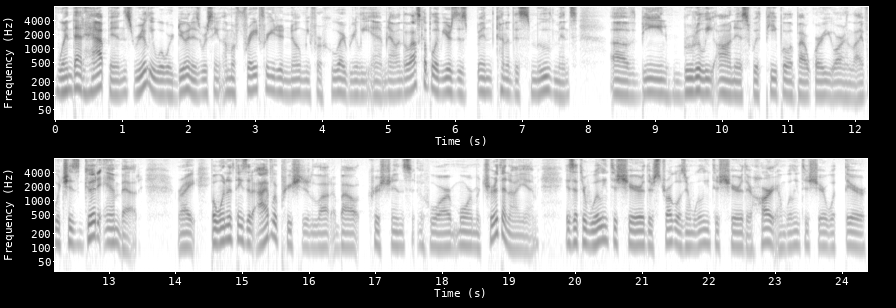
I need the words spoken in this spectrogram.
when that happens, really what we're doing is we're saying, I'm afraid for you to know me for who I really am. Now, in the last couple of years, there's been kind of this movement of being brutally honest with people about where you are in life, which is good and bad right? But one of the things that I've appreciated a lot about Christians who are more mature than I am is that they're willing to share their struggles and willing to share their heart and willing to share what they're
